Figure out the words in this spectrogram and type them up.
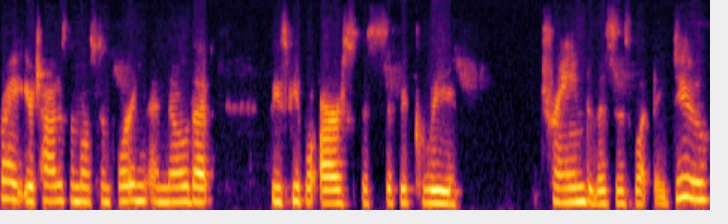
right your child is the most important and know that these people are specifically trained, this is what they do.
